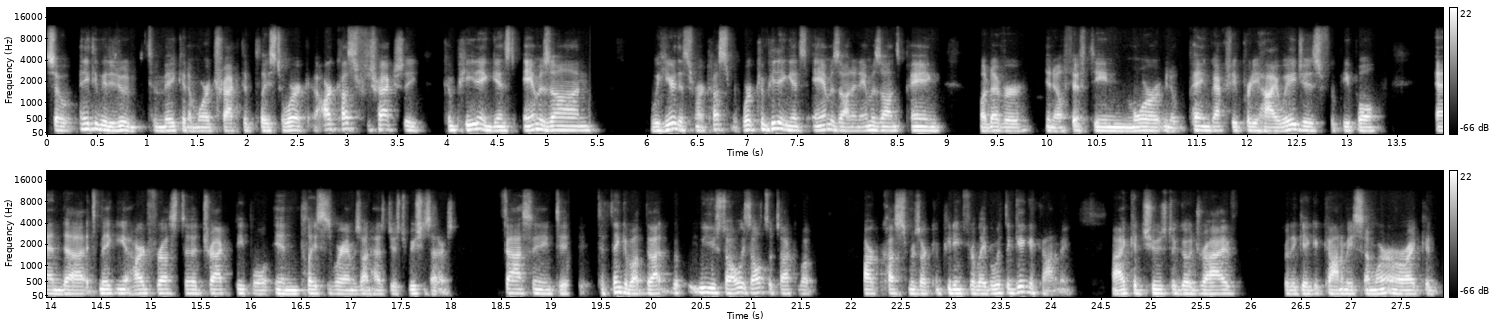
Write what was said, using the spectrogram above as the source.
So anything we do to make it a more attractive place to work. Our customers are actually competing against Amazon. We hear this from our customers. We're competing against Amazon, and Amazon's paying whatever you know, fifteen more, you know, paying actually pretty high wages for people, and uh, it's making it hard for us to attract people in places where Amazon has distribution centers. Fascinating to to think about that. But we used to always also talk about our customers are competing for labor with the gig economy. I could choose to go drive for the gig economy somewhere, or I could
